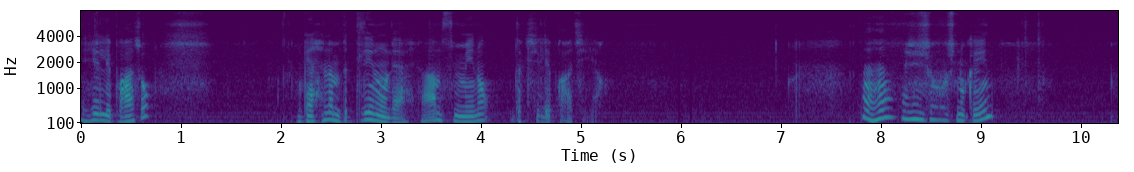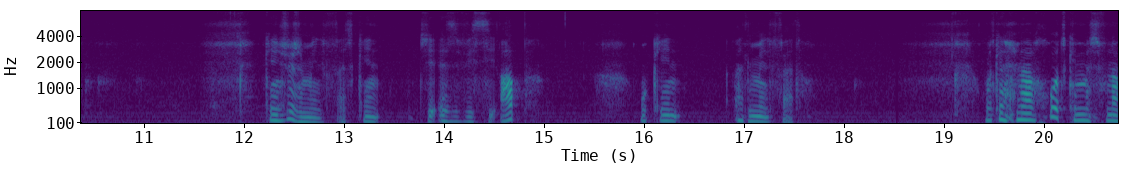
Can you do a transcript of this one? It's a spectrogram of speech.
هي اللي بغاتو. كان حنا مبدلينو ليها حنا مسمينو داكشي اللي بغات هي. أها أجي نشوفو شنو كاين كاين جوج ملفات كاين جي اس في سي اب وكاين هاد الملف هذا ولكن حنا الخوت كما شفنا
